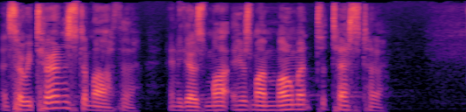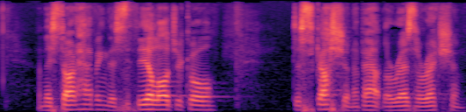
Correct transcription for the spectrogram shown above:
And so he turns to Martha and he goes, Here's my moment to test her. And they start having this theological discussion about the resurrection.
